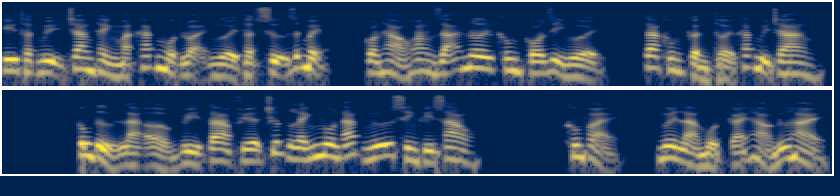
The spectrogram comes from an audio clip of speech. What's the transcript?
Kỳ thật ngụy trang thành mặt khác một loại người thật sự rất mệt, còn hảo hoang dã nơi không có gì người, ta không cần thời khắc ngụy trang. Công tử là ở vì ta phía trước lánh nôn ác ngữ sinh khí sao? Không phải, ngươi là một cái hảo nữ hài.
